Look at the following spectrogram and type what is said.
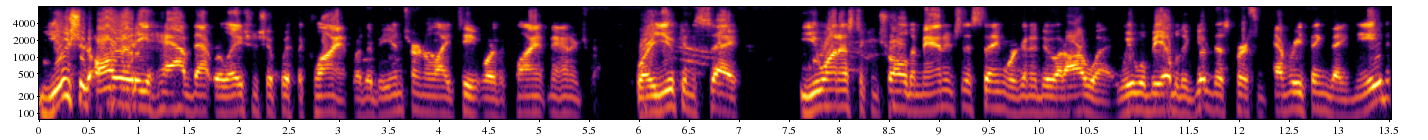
You should already have that relationship with the client, whether it be internal IT or the client management, where you can say, you want us to control to manage this thing, we're going to do it our way. We will be able to give this person everything they need,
